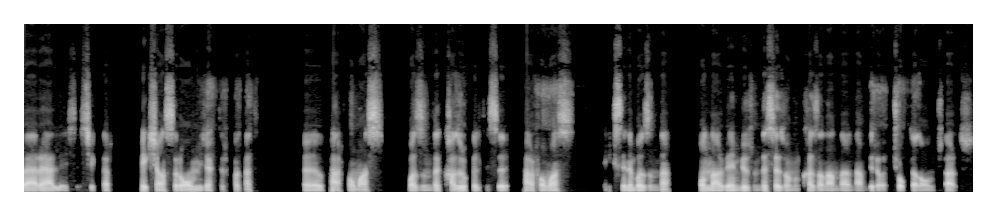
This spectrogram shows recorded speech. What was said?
veya Real ile eşleşecekler. Pek şansları olmayacaktır. Fakat e, performans bazında, kadro kalitesi performans ekseni bazında onlar benim gözümde sezonun kazananlarından biri çoktan olmuşlardır.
